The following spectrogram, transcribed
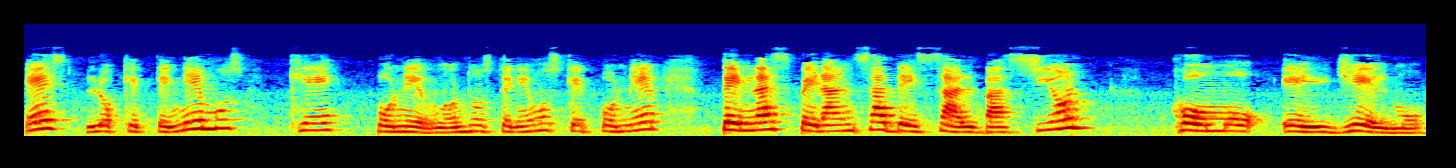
es lo que tenemos que ponernos, nos tenemos que poner, ten la esperanza de salvación como el yelmo.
